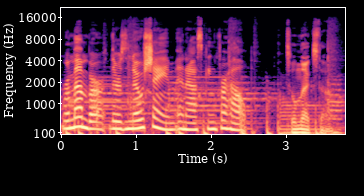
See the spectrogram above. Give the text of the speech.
Remember, there's no shame in asking for help. Till next time.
